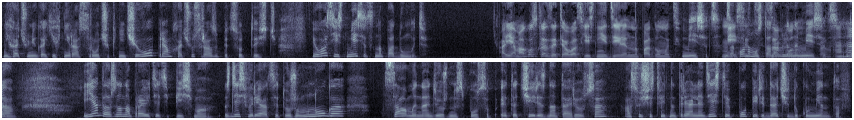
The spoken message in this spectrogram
Не хочу никаких ни рассрочек, ничего, прям хочу сразу 500 тысяч. И у вас есть месяц на подумать. А я могу сказать, а у вас есть неделя на подумать? Месяц. Месяц. Законом установлен Законом, месяц. да. Мгм. Да. Я должна направить эти письма. Здесь вариаций тоже много. Самый надежный способ – это через нотариуса осуществить нотариальное действие по передаче документов.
